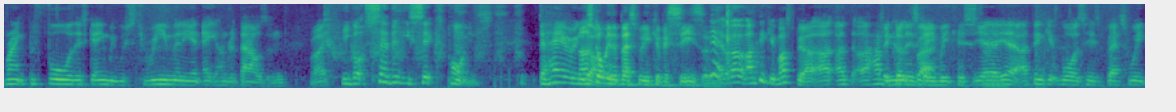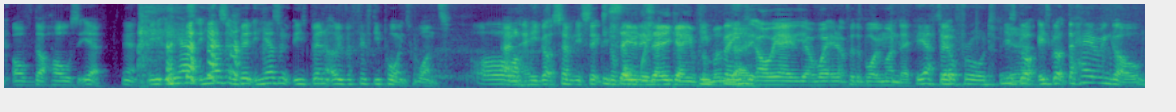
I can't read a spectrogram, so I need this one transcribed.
ranked before this game week was three million eight hundred thousand. Right, he got seventy six points. De Gea in That's goal. got to be the best week of his season. Yeah, well, I think it must be. I, I, I haven't Look at looked his back. game week history. Yeah, yeah. I think it was his best week of the whole. se- Yeah, yeah. He, he, has, he hasn't been. He hasn't. He's been over fifty points once, Oh, and he got seventy six. he's the saving his. A game for He Monday. oh yeah, yeah. Waiting up for the boy Monday. The FPL So- fraud. He's Yeah. got he's got the hair in goal.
